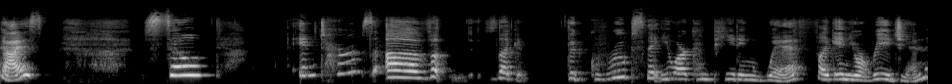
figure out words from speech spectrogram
guys. So, in terms of like the groups that you are competing with, like in your region,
